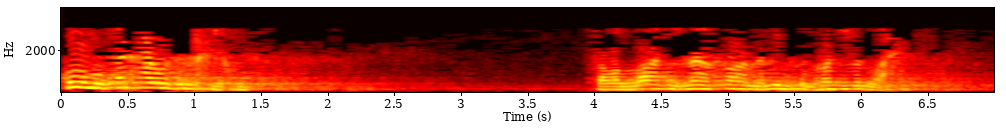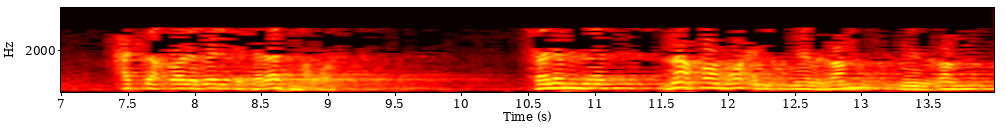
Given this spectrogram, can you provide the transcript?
قوموا فانحروا ثم أحلقوا. فوالله ما قام منكم رجل واحد. حتى قال ذلك ثلاث مرات. فلما ما قام واحد من الغم من الغم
